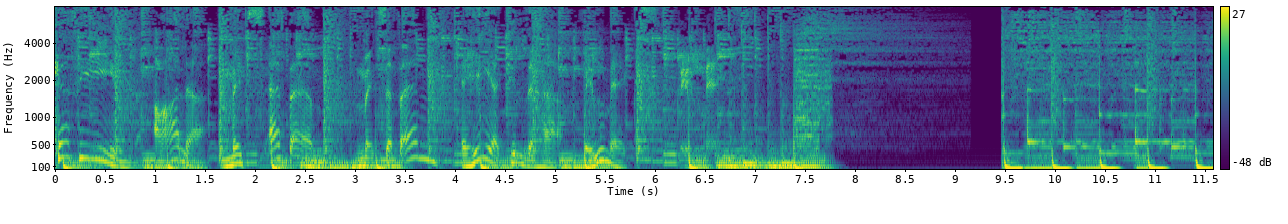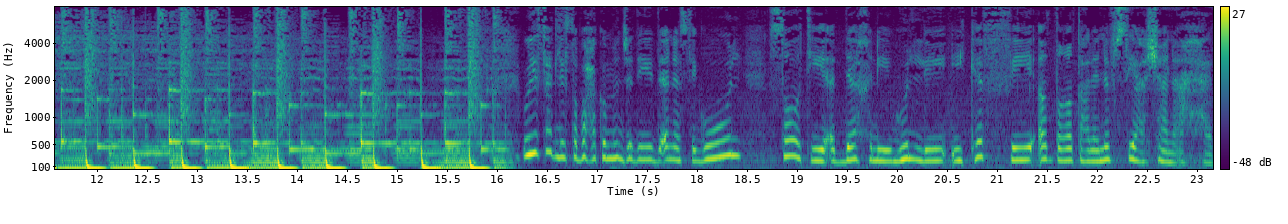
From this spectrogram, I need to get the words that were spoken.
كافيين على Mix FM. Mix FM هي كلها بالميكس. بالميكس. يسعد لي صباحكم من جديد. أنس يقول صوتي الداخلي يقول لي يكفي أضغط على نفسي عشان أحد.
